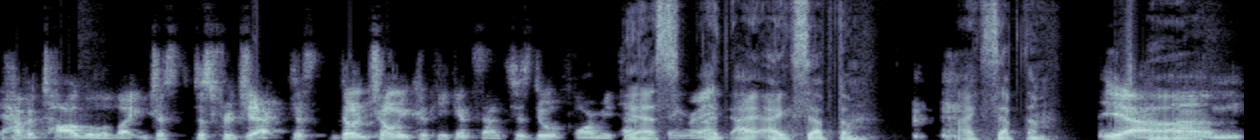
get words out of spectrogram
have a toggle of like just just reject, just don't show me cookie consents, just do it for me type yes, of thing, right? I, I accept them. I accept them. Yeah. Um, um,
